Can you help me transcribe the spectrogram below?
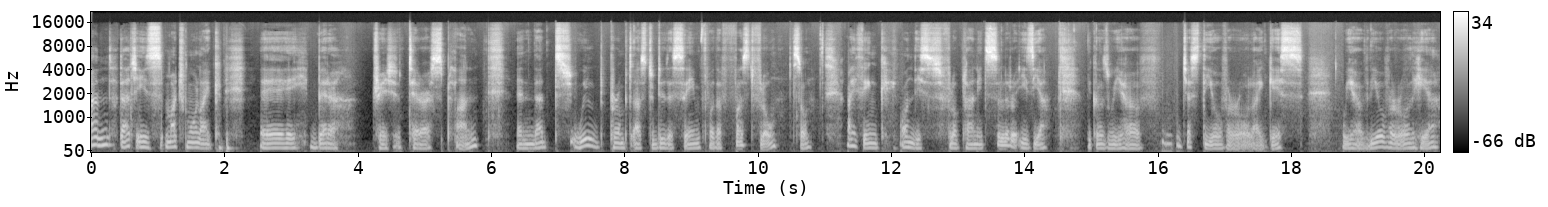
and that is much more like a better treasure terrace plan. And that will prompt us to do the same for the first floor. So i think on this floor plan it's a little easier because we have just the overall i guess. We have the overall here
